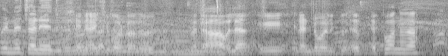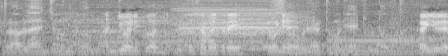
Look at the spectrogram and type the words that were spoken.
പിന്നെ ശനിയാഴ്ച കൊണ്ടുവന്ന് ശനിയാഴ്ച കൊണ്ടുവന്ന് വെക്കും രാവിലെ ഈ രണ്ട് മണിക്ക് എപ്പോ വന്നതാ? രാവിലെ അഞ്ചു മണിക്ക് വന്നു. അഞ്ചു മണിക്ക് വന്നു. ഇപ്പൊ സമയത്രേ എട്ട് മണിയായി? മണി എട്ട് മണിയായിട്ടുണ്ടാവും. കഴിഞ്ഞൂലേ?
